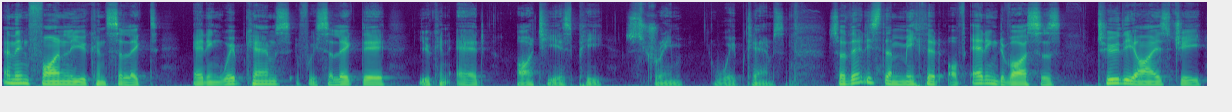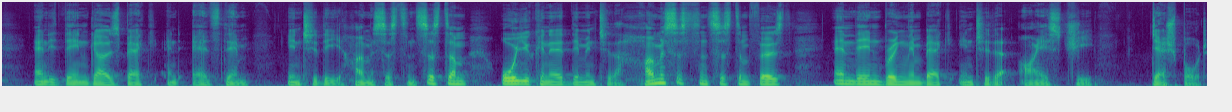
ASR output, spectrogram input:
And then finally, you can select adding webcams. If we select there, you can add RTSP stream webcams. So that is the method of adding devices to the ISG and it then goes back and adds them into the Home Assistant system, or you can add them into the Home Assistant system first and then bring them back into the ISG dashboard.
